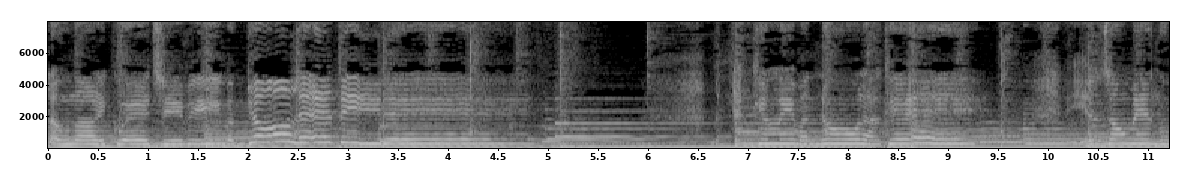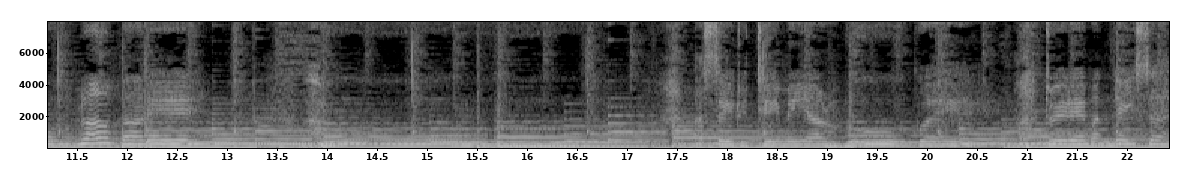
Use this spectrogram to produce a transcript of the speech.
လုံသားတွေ꿰ကြည့်ပြီးမပြော စိတ်တွေထိမရတော့ဘူးကွယ်တွေ့တယ်မှာနှိမ့်ဆက်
